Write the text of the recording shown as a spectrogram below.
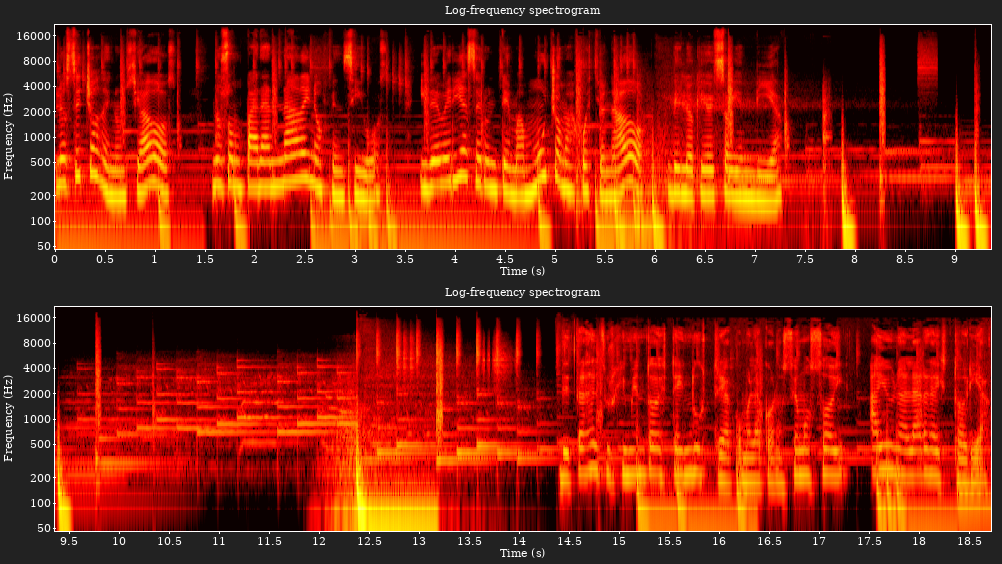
Los hechos denunciados no son para nada inofensivos y debería ser un tema mucho más cuestionado de lo que es hoy en día. Detrás del surgimiento de esta industria como la conocemos hoy, hay una larga historia.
